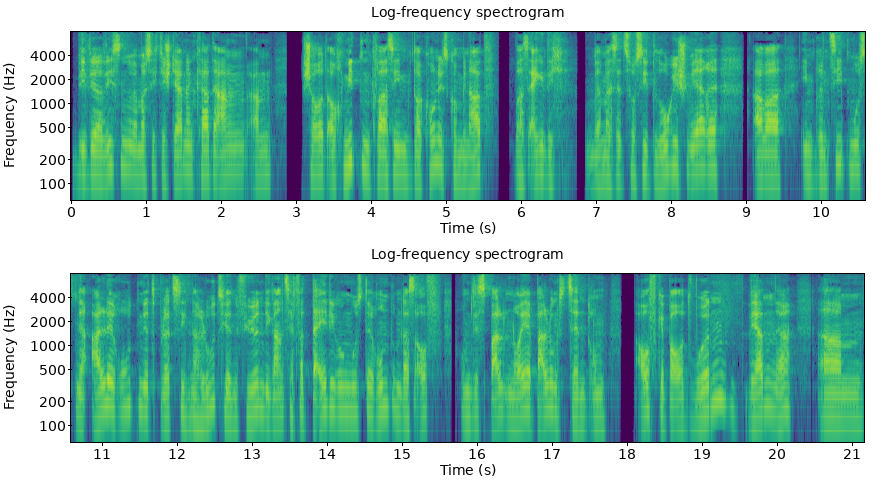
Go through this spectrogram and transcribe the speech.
wie wir wissen, wenn man sich die Sternenkarte an, anschaut, auch mitten quasi im Draconis-Kombinat, was eigentlich, wenn man es jetzt so sieht, logisch wäre. Aber im Prinzip mussten ja alle Routen jetzt plötzlich nach Luzien führen. Die ganze Verteidigung musste rund um das auf, um das Ball, neue Ballungszentrum aufgebaut wurden, werden. Ja. Ähm,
